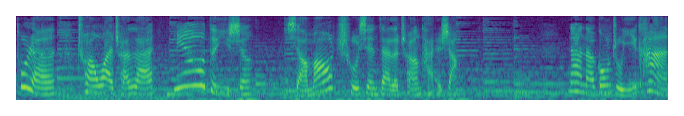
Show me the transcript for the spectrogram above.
突然，窗外传来“喵”的一声，小猫出现在了窗台上。娜娜公主一看，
